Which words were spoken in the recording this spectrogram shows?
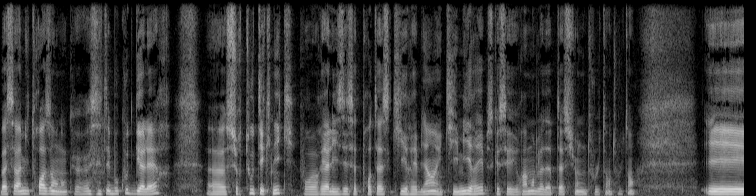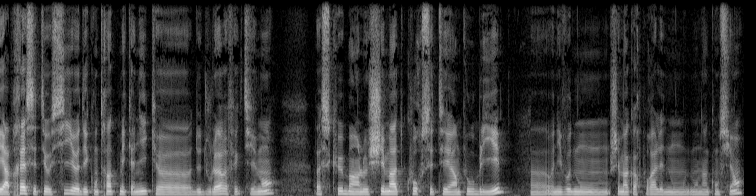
Bah, Ça a mis trois ans, donc euh, c'était beaucoup de galères, euh, surtout techniques, pour réaliser cette prothèse qui irait bien et qui m'irait, parce que c'est vraiment de l'adaptation tout le temps, tout le temps. Et après, c'était aussi des contraintes mécaniques de douleur, effectivement, parce que ben, le schéma de course était un peu oublié. Euh, au niveau de mon schéma corporel et de mon, inconscient.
